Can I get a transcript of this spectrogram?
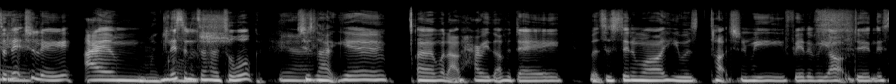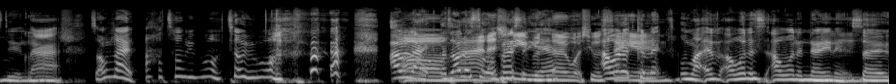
So literally, I Oh am my listening to her talk. yeah. She's like, "Yeah, uh, went out with Harry the other day. Went to cinema. He was touching me, feeling me up, doing this, Oh, doing that." So I'm like, "Oh, tell me more. Tell me more." I'm oh, like, I'm that sort I of didn't person. even Yeah, know what she was I want to saying. collect all my. I want to. I want to know in it. Mm. So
